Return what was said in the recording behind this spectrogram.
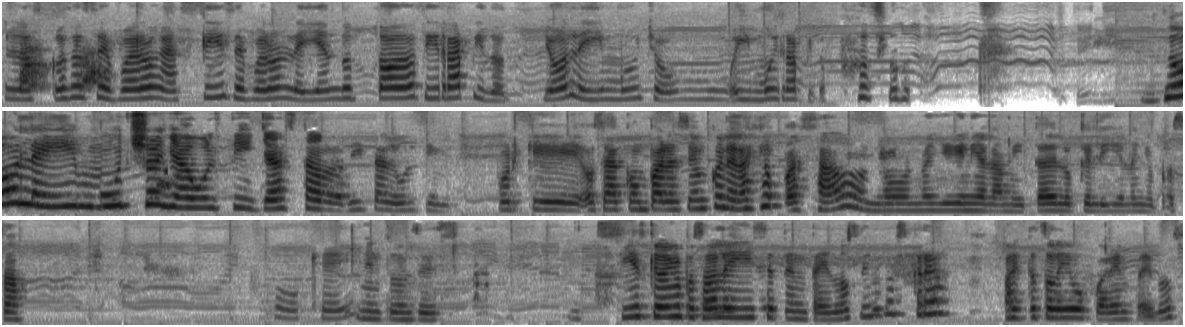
las cosas se fueron así, se fueron leyendo todo así rápido. Yo leí mucho y muy rápido. Yo leí mucho ya ulti, ya hasta ahorita de último, porque, o sea, a comparación con el año pasado, no, no llegué ni a la mitad de lo que leí el año pasado. ok. Entonces, sí, es que el año pasado leí 72 libros, creo. Ahorita solo llevo 42.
